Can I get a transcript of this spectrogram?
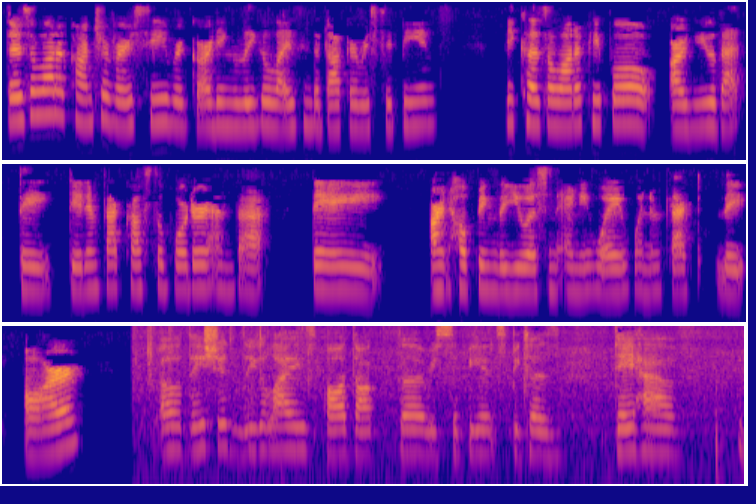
There's a lot of controversy regarding legalizing the DACA recipients because a lot of people argue that they did in fact cross the border and that they aren't helping the US in any way when in fact they are. Oh, they should legalize all DACA recipients because they have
